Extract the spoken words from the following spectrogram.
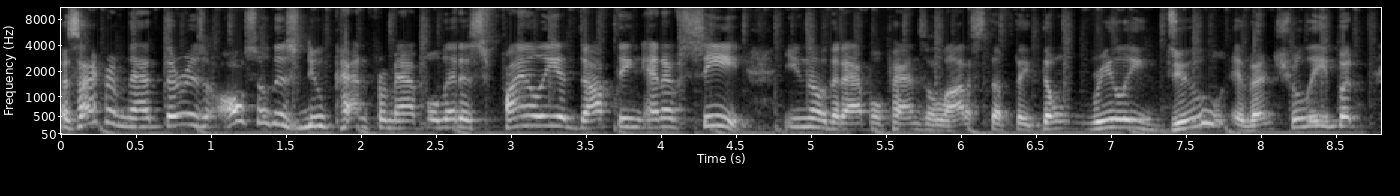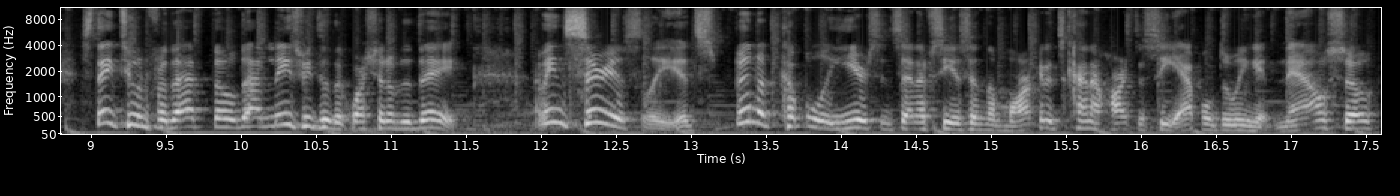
aside from that, there is also this new patent from Apple that is finally adopting NFC. You know that Apple patents a lot of stuff they don't really do eventually, but stay tuned for that, though. That leads me to the question of the day. I mean, seriously, it's been a couple of years since NFC is in the market. It's kind of hard to see Apple doing it now. So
